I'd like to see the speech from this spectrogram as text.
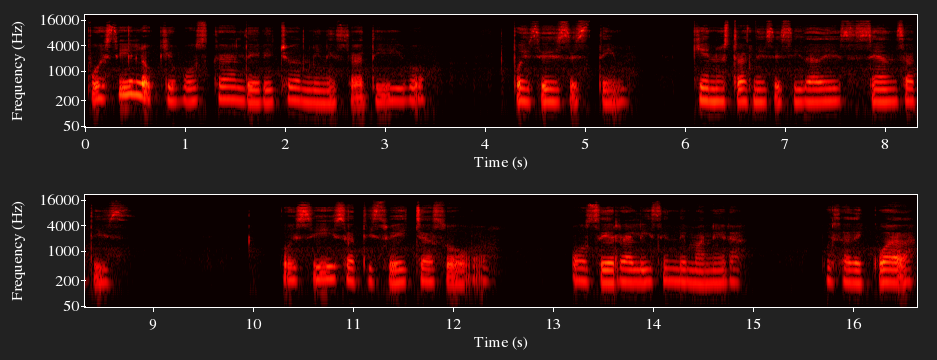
pues sí, lo que busca el derecho administrativo, pues es este, que nuestras necesidades sean satisfechas pues sí satisfechas o, o se realicen de manera pues adecuada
